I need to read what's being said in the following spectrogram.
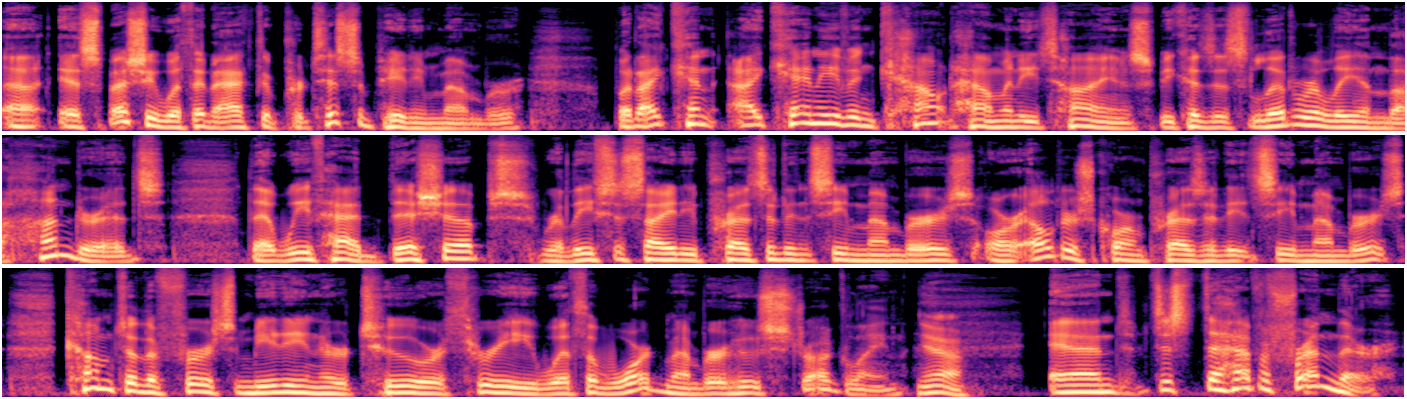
uh, especially with an active participating member. But I can I can't even count how many times because it's literally in the hundreds that we've had bishops, Relief Society presidency members, or Elders Quorum presidency members come to the first meeting or two or three with a ward member who's struggling Yeah. and just to have a friend there.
